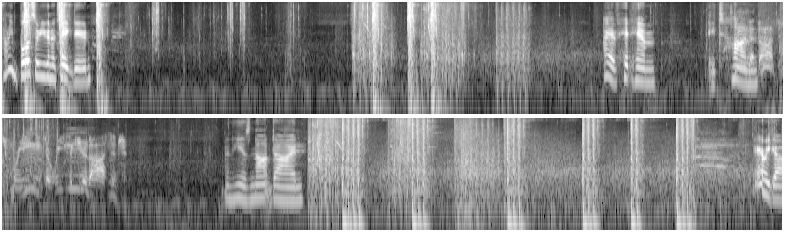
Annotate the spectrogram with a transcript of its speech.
How many bullets are you gonna take, dude? I have hit him a ton, the hostage free. You need to re-secure the hostage. and he has not died. There we go.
